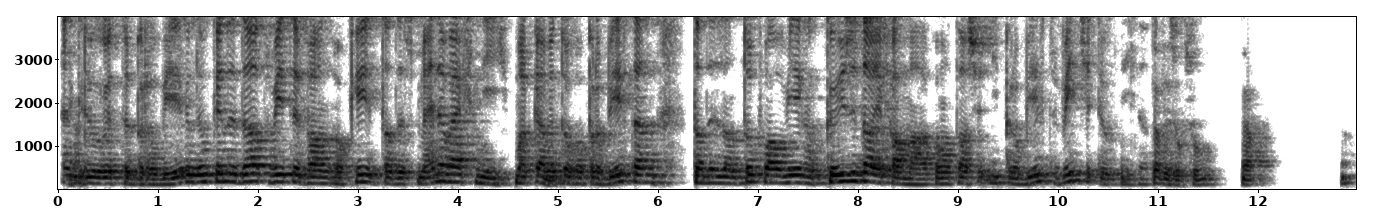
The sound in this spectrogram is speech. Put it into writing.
En door het te proberen ook inderdaad weten van oké, dat is mijn weg niet, maar ik heb het toch geprobeerd en dat is dan toch wel weer een keuze dat je kan maken, want als je het niet probeert, weet je het ook niet. Dat is ook zo, ja. ja.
